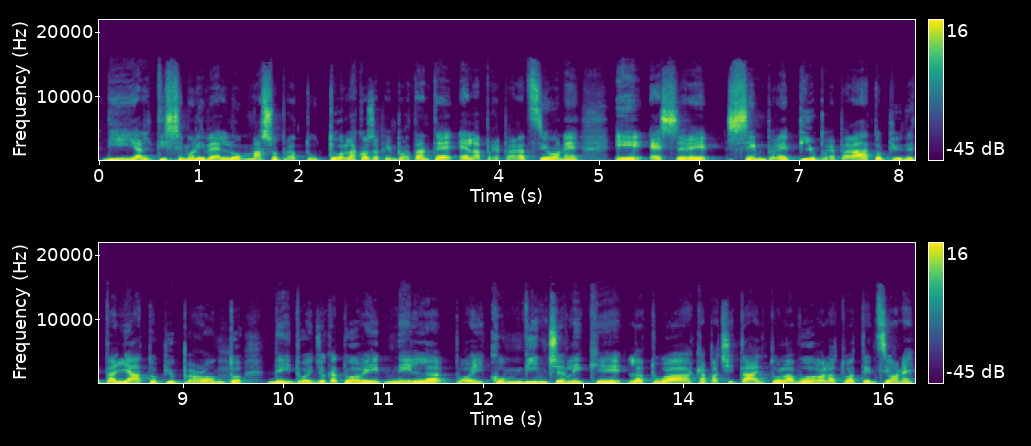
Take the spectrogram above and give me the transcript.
di altissimo livello, ma soprattutto la cosa più importante è la preparazione e essere sempre più preparato, più dettagliato, più pronto dei tuoi giocatori nel poi convincerli che la tua capacità, il tuo lavoro, la tua attenzione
